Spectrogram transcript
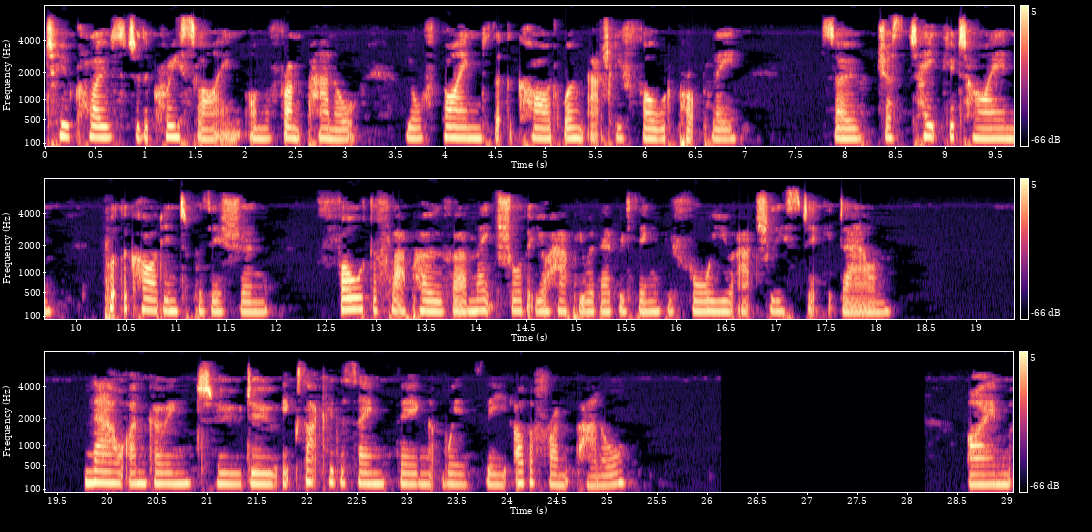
too close to the crease line on the front panel, you'll find that the card won't actually fold properly. So just take your time, put the card into position, fold the flap over, make sure that you're happy with everything before you actually stick it down. Now I'm going to do exactly the same thing with the other front panel. I'm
